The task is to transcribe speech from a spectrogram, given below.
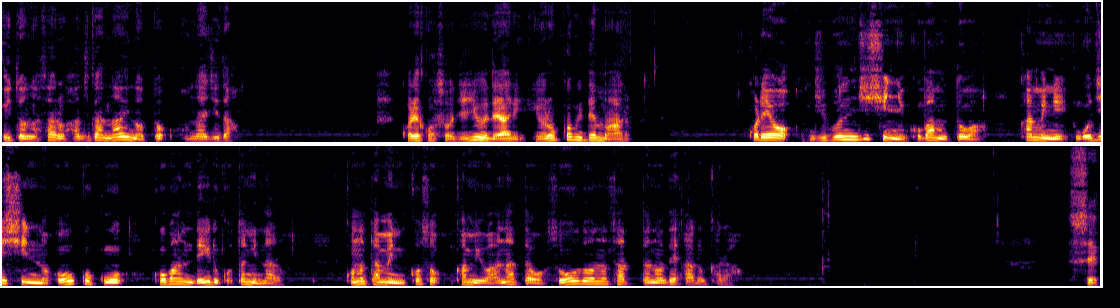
意図なさるはずがないのと同じだ。これこそ自由であり、喜びでもある。これを自分自身に拒むとは、神にご自身の王国を拒んでいることになる。このためにこそ神はあなたを創造なさったのであるから。6.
